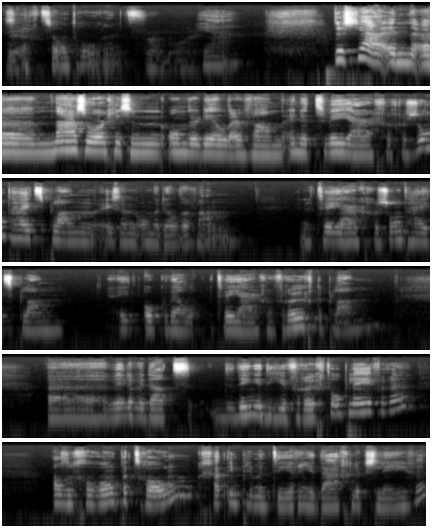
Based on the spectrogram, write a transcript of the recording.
Het is Ja. echt zo ontroerend. Oh, mooi. Ja. Dus ja, en ehm, nazorg is een onderdeel daarvan. En het tweejarige gezondheidsplan is een onderdeel daarvan. En het tweejarige gezondheidsplan heet ook wel tweejarige vreugdeplan. Eh, willen we dat de dingen die je vreugde opleveren, als een gewoon patroon gaat implementeren in je dagelijks leven.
